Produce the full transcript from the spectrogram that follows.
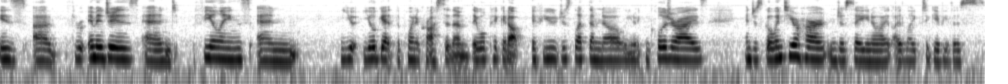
is uh, through images and feelings and you you'll get the point across to them. They will pick it up if you just let them know. You know, you can close your eyes and just go into your heart and just say, you know, I, I'd like to give you this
